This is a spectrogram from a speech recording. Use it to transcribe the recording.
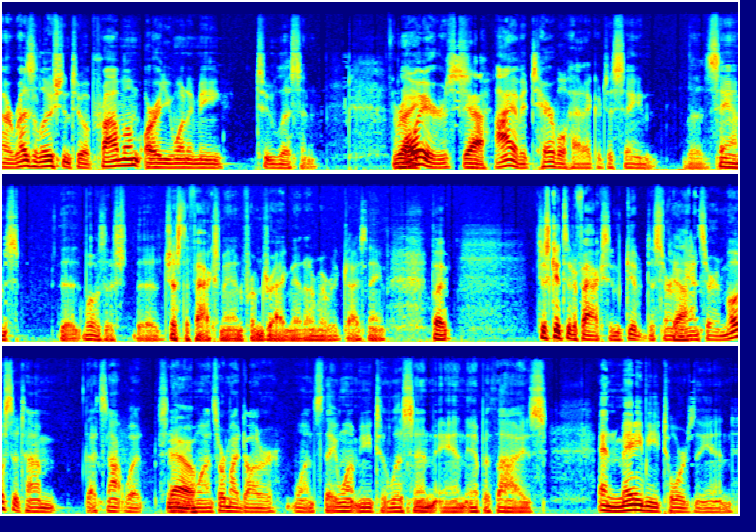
a resolution to a problem, or are you wanting me to listen? Right. Lawyers, yeah. I have a terrible headache of just saying the Sam's the what was this the just the facts man from Dragnet. I don't remember the guy's name, but just get to the facts and give discern yeah. an answer. And most of the time, that's not what Sammy no. wants or my daughter wants. They want me to listen and empathize, and maybe towards the end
